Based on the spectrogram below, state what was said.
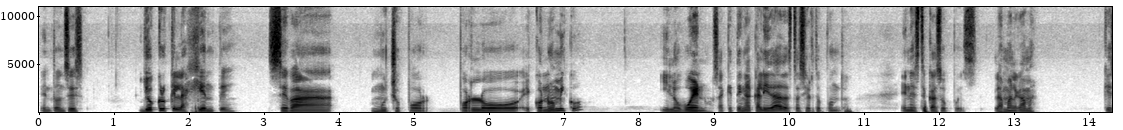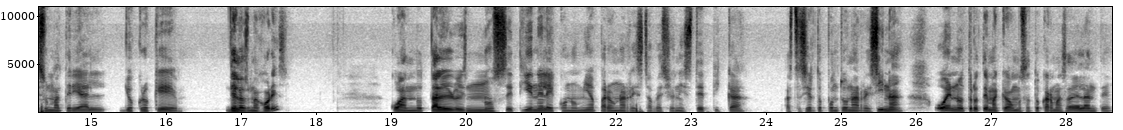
Entonces, yo creo que la gente se va mucho por, por lo económico y lo bueno, o sea, que tenga calidad hasta cierto punto. En este caso, pues, la amalgama, que es un material, yo creo que de los mejores cuando tal vez no se tiene la economía para una restauración estética, hasta cierto punto una resina, o en otro tema que vamos a tocar más adelante,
